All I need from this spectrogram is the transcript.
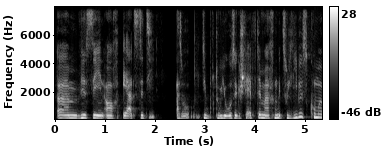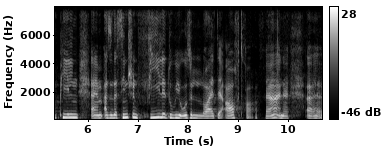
Ähm, wir sehen auch Ärzte, die also die dubiose Geschäfte machen mit so Liebeskummerpillen. Ähm, also da sind schon viele dubiose Leute auch drauf. Ja, eine äh,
